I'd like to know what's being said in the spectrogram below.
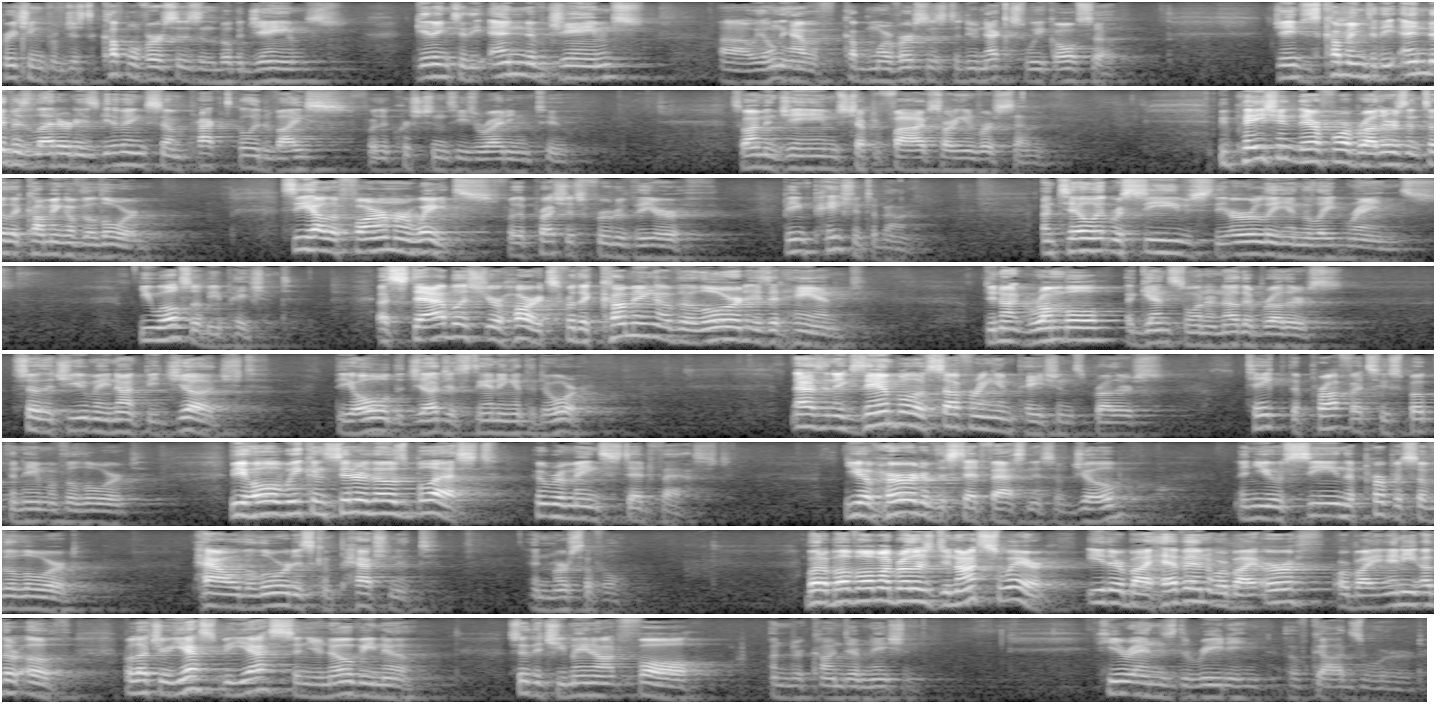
preaching from just a couple verses in the book of James. Getting to the end of James, uh, we only have a couple more verses to do next week also. James is coming to the end of his letter and he's giving some practical advice for the Christians he's writing to. So I'm in James chapter 5, starting in verse 7. Be patient, therefore, brothers, until the coming of the Lord. See how the farmer waits for the precious fruit of the earth, being patient about it, until it receives the early and the late rains. You also be patient. Establish your hearts, for the coming of the Lord is at hand. Do not grumble against one another, brothers, so that you may not be judged. Behold, the judge is standing at the door. As an example of suffering and patience, brothers, take the prophets who spoke the name of the Lord. Behold, we consider those blessed who remain steadfast. You have heard of the steadfastness of Job, and you have seen the purpose of the Lord, how the Lord is compassionate and merciful. But above all, my brothers, do not swear, either by heaven or by earth or by any other oath, but let your yes be yes and your no be no, so that you may not fall under condemnation. Here ends the reading of God's word.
